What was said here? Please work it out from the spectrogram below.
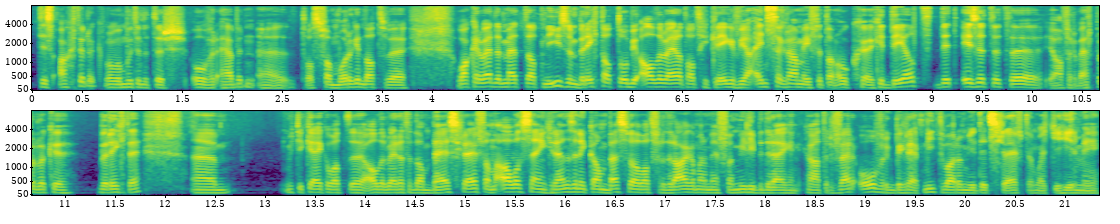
het is achterlijk, maar we moeten het erover hebben. Eh, het was vanmorgen dat we wakker werden met dat nieuws. Een bericht dat Toby Alderweireld had gekregen via Instagram. heeft het dan ook gedeeld. Dit is het, het ja, verwerpelijke bericht. Hè. Ehm, moet je kijken wat uh, Alderweireld er dan bijschrijft. Aan alles zijn grenzen. Ik kan best wel wat verdragen, maar mijn familie bedreigen gaat er ver over. Ik begrijp niet waarom je dit schrijft en wat je hiermee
